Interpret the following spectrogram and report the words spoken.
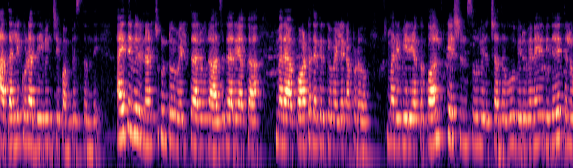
ఆ తల్లి కూడా దీవించి పంపిస్తుంది. అయితే వీరు నడుచుకుంటూ వెళ్తారు రాజుగారి యొక్క మరి ఆ కోట దగ్గరికి వెళ్ళినప్పుడు. మరి వీరి యొక్క క్వాలిఫికేషన్స్ వీరి చదువు వీరు వినయ విధేయతలు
